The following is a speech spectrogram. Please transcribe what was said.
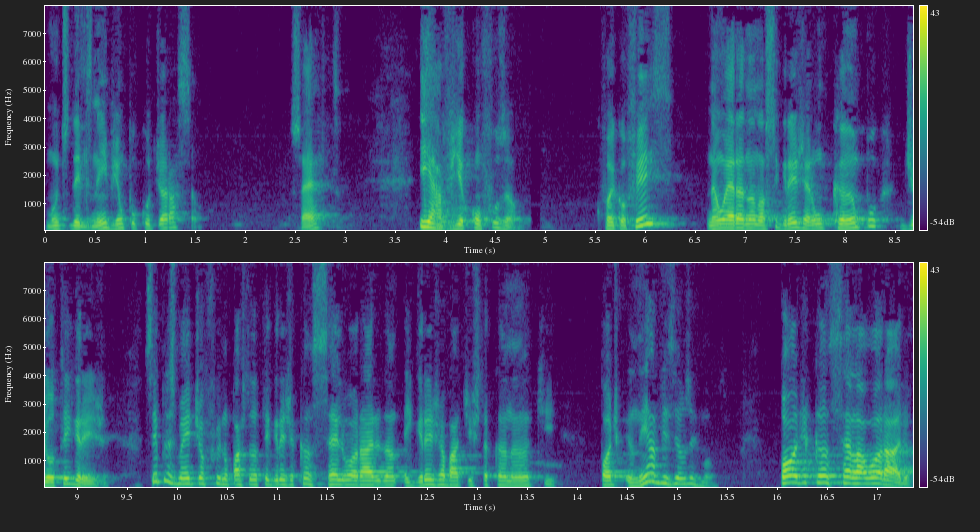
Muitos deles nem vinham para o culto de oração. Certo? E havia confusão. Foi o que eu fiz? Não era na nossa igreja, era um campo de outra igreja. Simplesmente eu fui no pastor da outra igreja, cancele o horário da Igreja Batista Canaã aqui. Pode, eu nem avisei os irmãos. Pode cancelar o horário.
